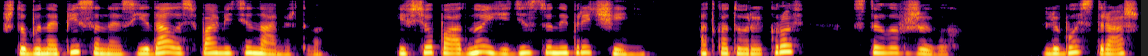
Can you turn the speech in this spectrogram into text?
чтобы написанное съедалось в памяти намертво. И все по одной единственной причине, от которой кровь стыла в жилах. Любой страж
